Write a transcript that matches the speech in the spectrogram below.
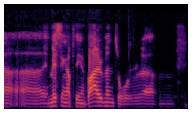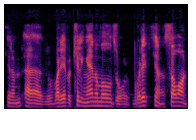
uh, messing up the environment or, um, you know, uh, whatever, killing animals or whatever, you know, so on,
